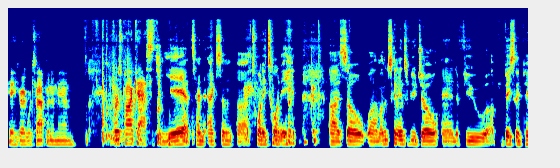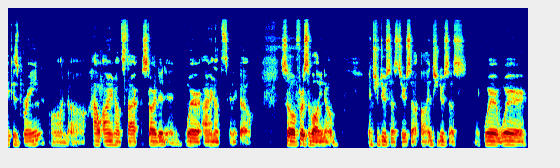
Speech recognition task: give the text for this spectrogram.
Hey, Greg, what's happening, man? First podcast. Yeah, 10X in uh, 2020. uh, so um, I'm just going to interview Joe and a few, uh, basically pick his brain on uh, how Iron Health start, started and where Iron Health is going to go. So first of all, you know, introduce us to yourself. Uh, introduce us. Like where, where,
